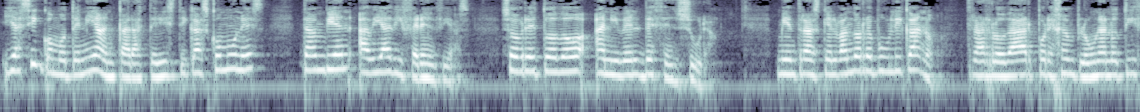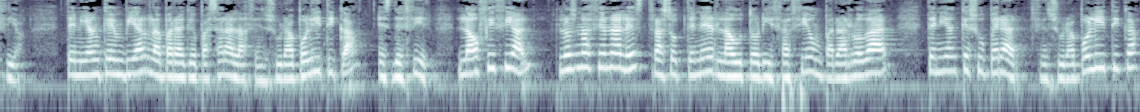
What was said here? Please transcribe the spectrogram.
Y así como tenían características comunes, también había diferencias, sobre todo a nivel de censura. Mientras que el bando republicano, tras rodar, por ejemplo, una noticia, tenían que enviarla para que pasara la censura política, es decir, la oficial, los nacionales, tras obtener la autorización para rodar, tenían que superar censura política,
